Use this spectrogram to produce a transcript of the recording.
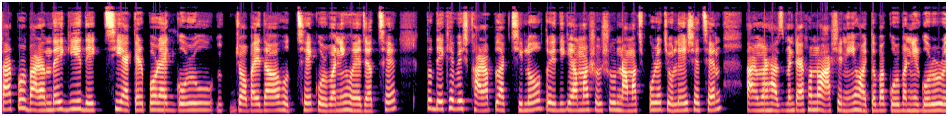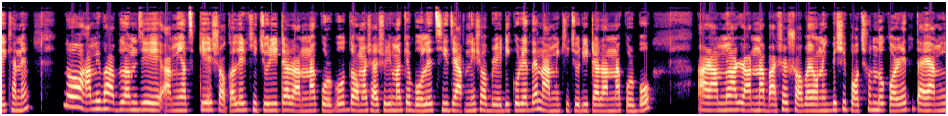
তারপর বারান্দায় গিয়ে দেখছি একের পর এক গরু জবাই দেওয়া হচ্ছে, কোরবানি হয়ে যাচ্ছে। তো দেখে বেশ খারাপ লাগছিল। তো এদিকে আমার শ্বশুর নামাজ পড়ে চলে এসেছেন। আর আমার হাজবেন্ড এখনও আসেনি হয়তো বা কোরবানির গরুর ওইখানে। তো আমি ভাবলাম যে আমি আজকে সকালের খিচুড়িটা রান্না করব। তো আমার শাশুড়ি মাকে বলেছি যে, আপনি সব রেডি করে দেন, আমি খিচুড়িটা রান্না করব। আর আমার রান্না বাসার সবাই অনেক বেশি পছন্দ করে, তাই আমি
